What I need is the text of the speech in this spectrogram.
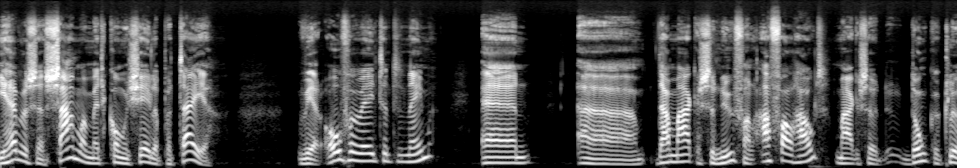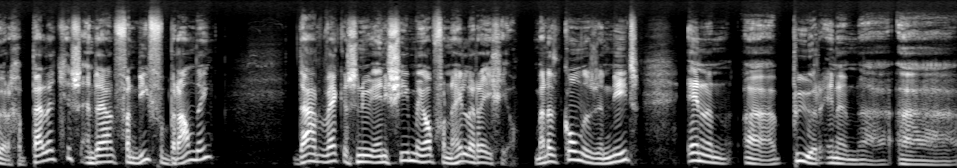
Die hebben ze samen met commerciële partijen weer over weten te nemen. En uh, daar maken ze nu van afvalhout maken ze donkerkleurige pelletjes. En daar, van die verbranding, daar wekken ze nu energie mee op van de hele regio. Maar dat konden ze niet in een, uh, puur in een, uh,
